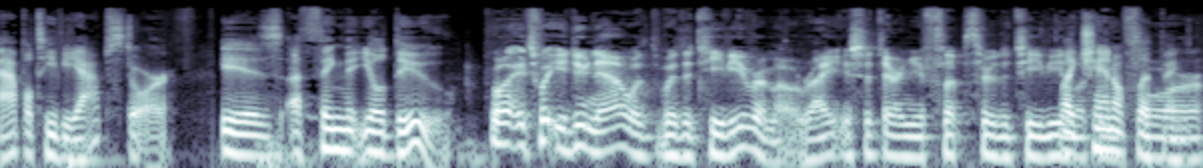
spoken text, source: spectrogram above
Apple TV App Store is a thing that you'll do? Well, it's what you do now with with the TV remote, right? You sit there and you flip through the TV, Like channel for- flipping.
